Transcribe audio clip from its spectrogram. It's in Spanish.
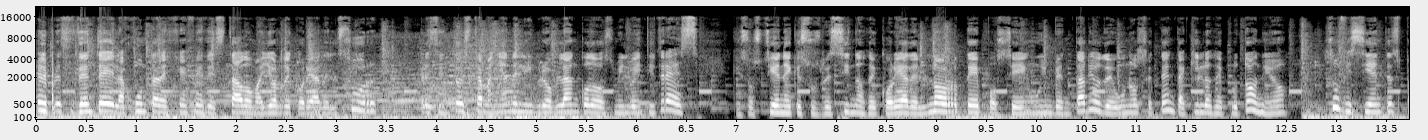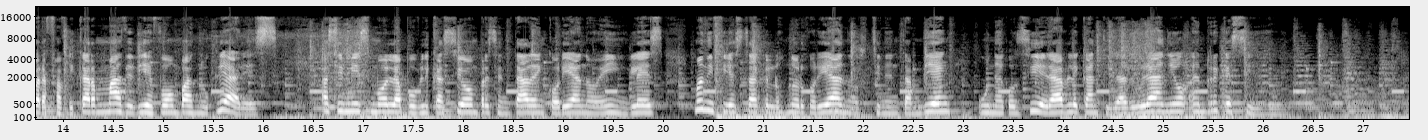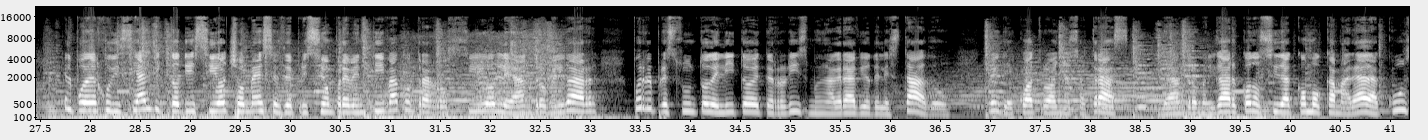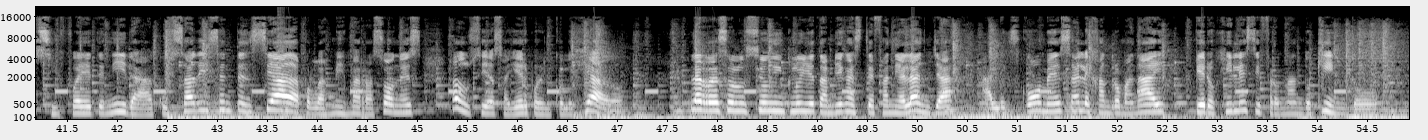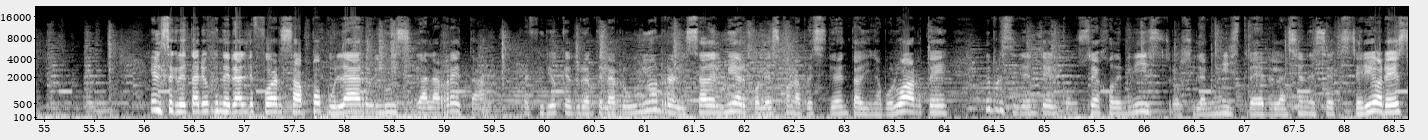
El presidente de la Junta de Jefes de Estado Mayor de Corea del Sur presentó esta mañana el libro blanco 2023, que sostiene que sus vecinos de Corea del Norte poseen un inventario de unos 70 kilos de plutonio, suficientes para fabricar más de 10 bombas nucleares. Asimismo, la publicación presentada en coreano e inglés manifiesta que los norcoreanos tienen también una considerable cantidad de uranio enriquecido. El Poder Judicial dictó 18 meses de prisión preventiva contra Rocío Leandro Melgar, por el presunto delito de terrorismo en agravio del Estado. 34 años atrás, Leandro Melgar, conocida como Camarada Cusi, fue detenida, acusada y sentenciada por las mismas razones aducidas ayer por el colegiado. La resolución incluye también a Estefania Lanja, Alex Gómez, Alejandro Manay, Piero Giles y Fernando Quinto. El secretario general de Fuerza Popular, Luis Galarreta, refirió que durante la reunión realizada el miércoles con la presidenta Dina Boluarte, el presidente del Consejo de Ministros y la ministra de Relaciones Exteriores,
